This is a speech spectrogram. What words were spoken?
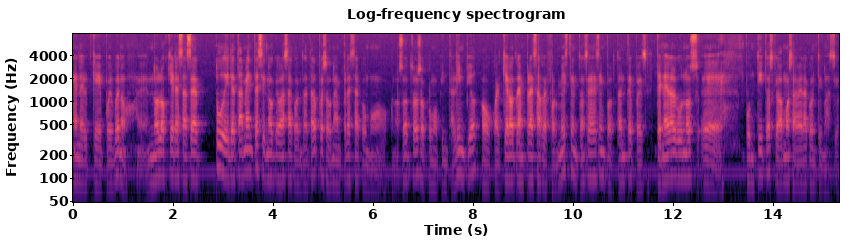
en el que, pues bueno, eh, no lo quieres hacer tú directamente, sino que vas a contratar pues a una empresa como nosotros o como Pinta Limpio o cualquier otra empresa reformista. Entonces es importante pues tener algunos eh, puntitos que vamos a ver a continuación.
